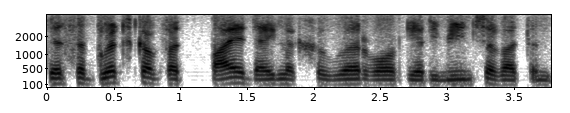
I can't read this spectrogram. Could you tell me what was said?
dis 'n boodskap wat baie duidelik gehoor word deur die mense wat in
